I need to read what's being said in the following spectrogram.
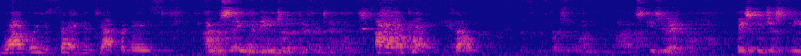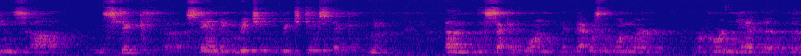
what were you saying in Japanese? I was saying the names of the different techniques. Oh, okay, so, The first one, uh, tsukizue basically just means uh, stick, uh, standing, reaching, reaching stick. Hmm. Um, the second one, that was the one where, where Gordon had the, the,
